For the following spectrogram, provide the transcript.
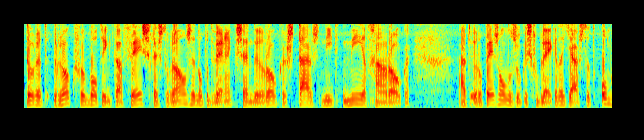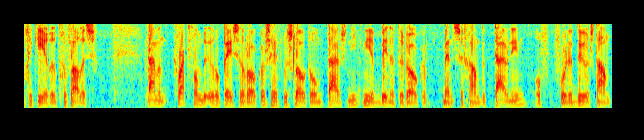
Door het rookverbod in cafés, restaurants en op het werk zijn de rokers thuis niet meer gaan roken. Uit Europees onderzoek is gebleken dat juist het omgekeerde het geval is. Ruim een kwart van de Europese rokers heeft besloten om thuis niet meer binnen te roken. Mensen gaan de tuin in of voor de deur staan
